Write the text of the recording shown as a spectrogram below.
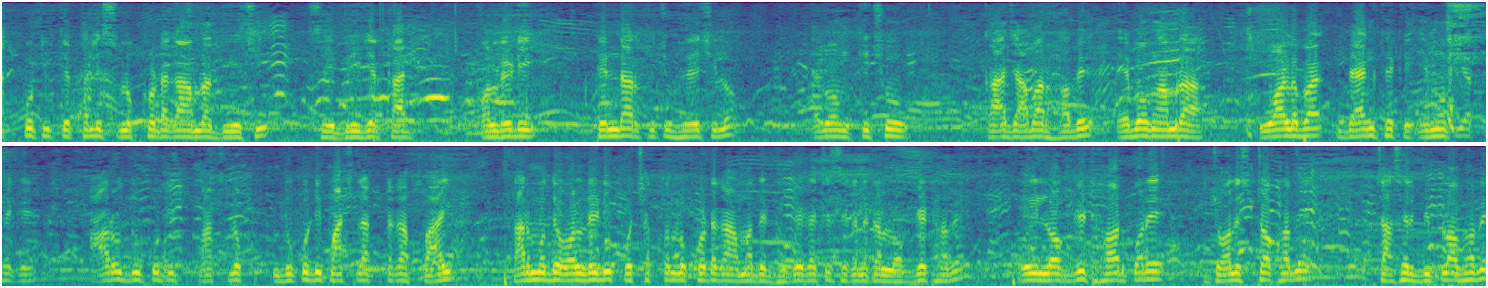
এক কোটি তেতাল্লিশ লক্ষ টাকা আমরা দিয়েছি। সেই ব্রিজের কাজ অলরেডি টেন্ডার কিছু হয়েছিল এবং কিছু কাজ আবার হবে এবং আমরা ওয়ার্ল্ড ব্যাংক থেকে এমওপিআর থেকে আরও দু কোটি পাঁচ লক্ষ, দু কোটি পাঁচ লাখ টাকা পাই। তার মধ্যে অলরেডি পঁচাত্তর লক্ষ টাকা আমাদের ঢুকে গেছে, সেখানে একটা লকগেট হবে। এই লকগেট হওয়ার পরে জল স্টক হবে, চাষের বিপ্লব হবে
